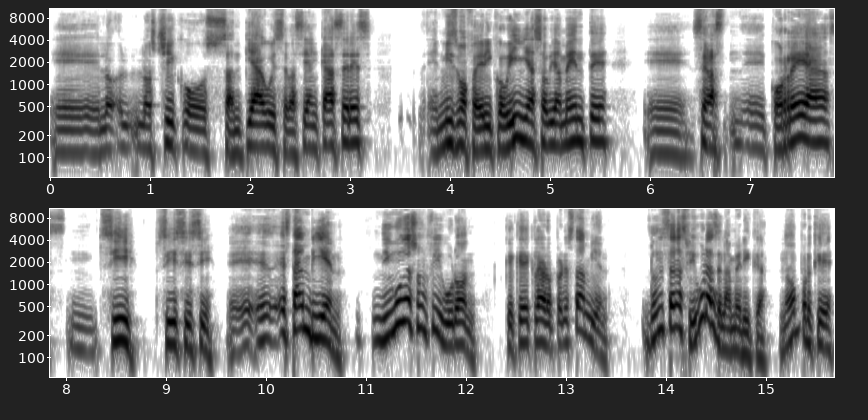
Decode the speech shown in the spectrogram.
Eh, los chicos Santiago y Sebastián Cáceres, el mismo Federico Viñas, obviamente. Eh, eh, Correa, sí, sí, sí, sí. están bien. Ninguno es un figurón que quede claro, pero están bien. ¿Dónde están las figuras del América? ¿No? Porque,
